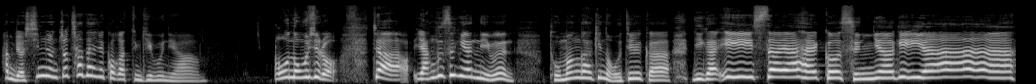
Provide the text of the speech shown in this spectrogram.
한 몇십 년 쫓아다닐 것 같은 기분이야. 어 너무 싫어. 자 양승현님은 도망가긴 어딜가. 네가 있어야 할 곳은 여기야.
